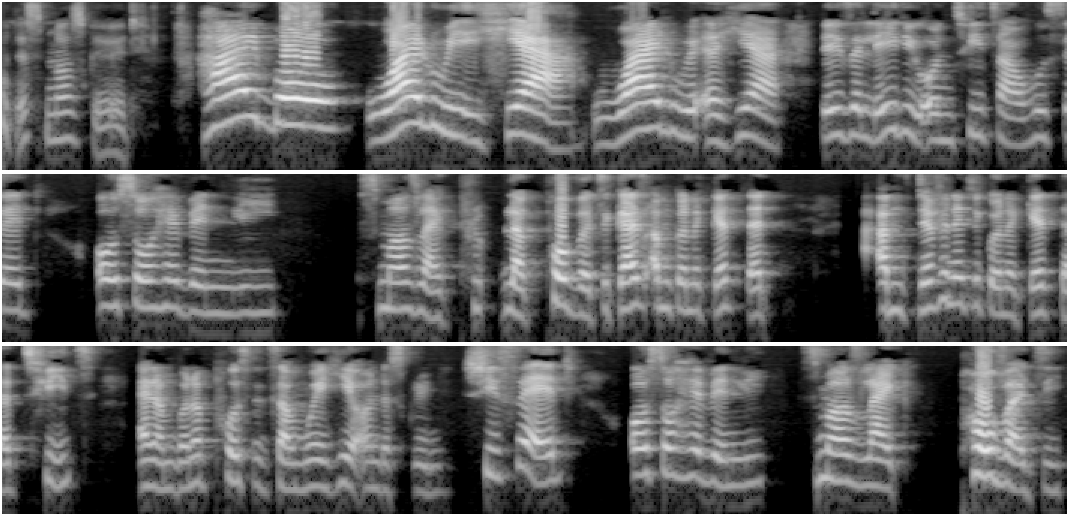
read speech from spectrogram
oh this smells good. Hi bo. While we're here while we are here there's a lady on twitter who said oh, also heavenly smells like like poverty. Guys i'm gonna get that i'm definitely gonna get that tweet and i'm gonna post it somewhere here on the screen. She said oh, also heavenly smells like poverty.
